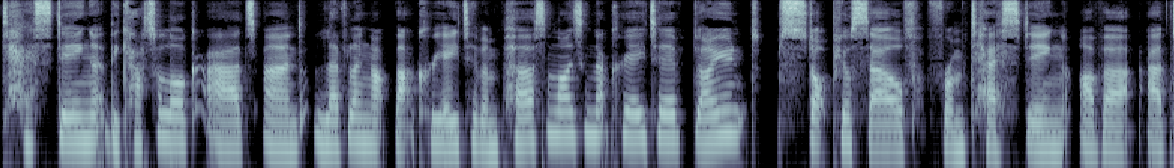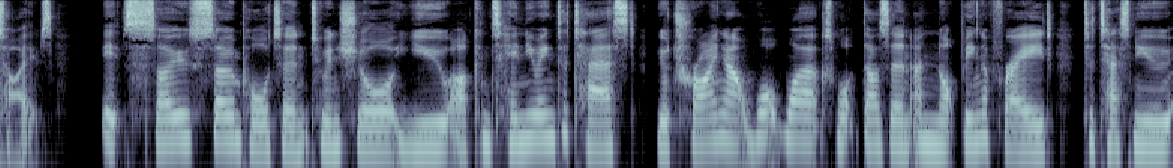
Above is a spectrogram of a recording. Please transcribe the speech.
testing the catalog ads and leveling up that creative and personalizing that creative, don't stop yourself from testing other ad types. It's so, so important to ensure you are continuing to test, you're trying out what works, what doesn't, and not being afraid to test new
